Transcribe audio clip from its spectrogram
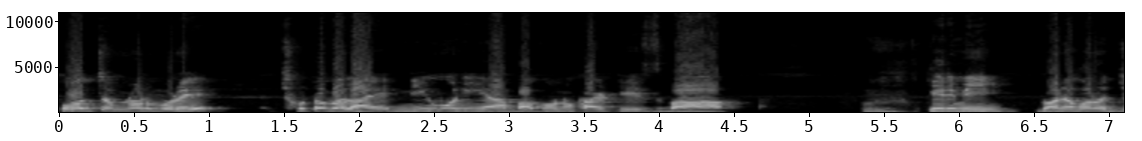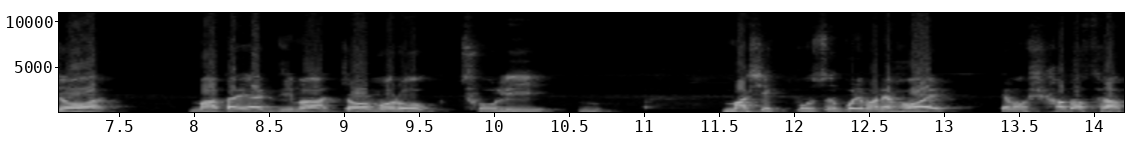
পঞ্চম নম্বরে ছোটবেলায় নিউমোনিয়া বা বনোকার্টিস বা কৃমি, ঘন ঘন জ্বর, মাথায় একজিমা, চর্মরোগ, ছুলি, মাসিক প্রচুর পরিমাণে হয় এবং সাদা স্রাব,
